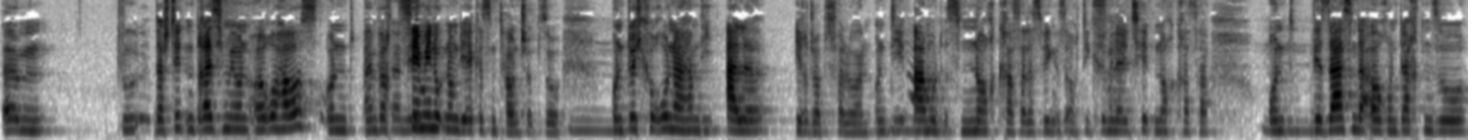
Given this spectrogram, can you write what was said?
Ähm, du, da steht ein 30 Millionen Euro Haus und einfach Daneben. 10 Minuten um die Ecke ist ein Township so. Mhm. Und durch Corona haben die alle ihre Jobs verloren und die Armut ist noch krasser, deswegen ist auch die Kriminalität noch krasser. Und wir saßen da auch und dachten so,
